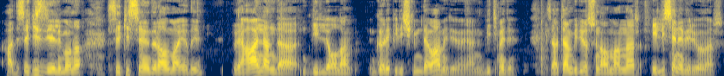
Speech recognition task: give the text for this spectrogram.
hadi 8 diyelim ona. 8 senedir Almanya'dayım ve halen de dille olan garip ilişkim devam ediyor yani bitmedi. Zaten biliyorsun Almanlar 50 sene veriyorlar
